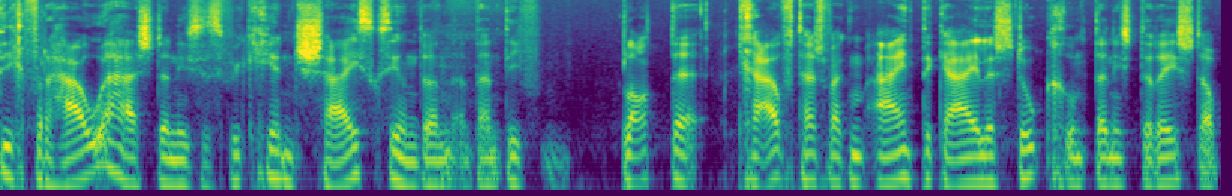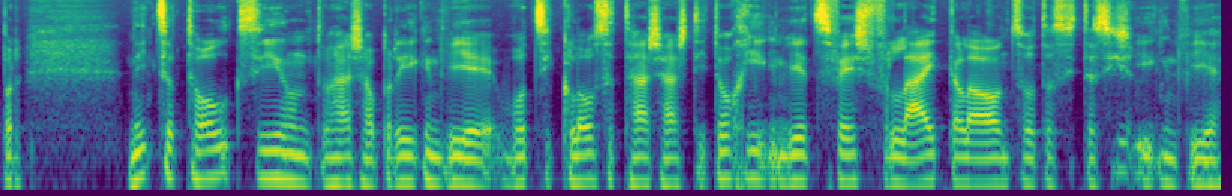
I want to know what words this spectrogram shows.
dich verhauen hast, dann ist es wirklich ein Scheiß gewesen. Und wenn dann die Platte gekauft hast wegen dem einen geilen Stück und dann ist der Rest aber nicht so toll gewesen und du hast aber irgendwie, wo du sie gelesen hast, hast du dich doch irgendwie zu fest verleiten lassen und so, das, das ist irgendwie...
